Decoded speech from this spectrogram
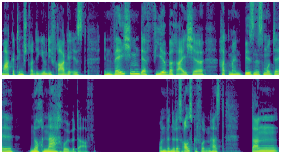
Marketingstrategie. Und die Frage ist, in welchem der vier Bereiche hat mein Businessmodell noch Nachholbedarf? Und wenn du das rausgefunden hast, dann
